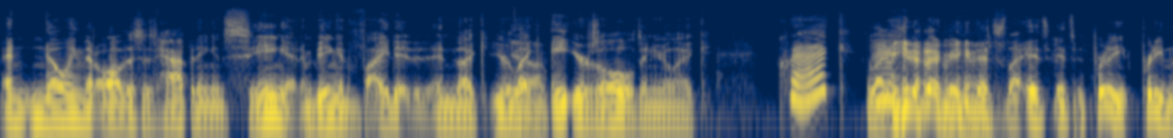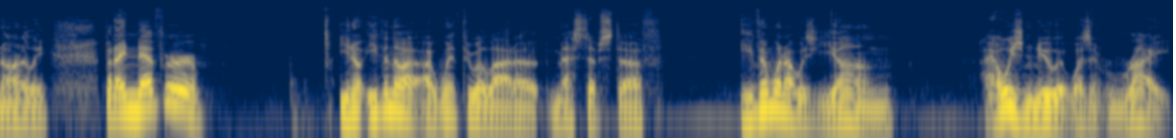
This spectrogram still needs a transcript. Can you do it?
and knowing that all this is happening and seeing it and being invited, and like you're Yeah. like eight years old, and you're like crack? like you know what i mean? It's like it's it's pretty pretty gnarly. But i never you know even though I, I went through a lot of messed up stuff even when i was young i always knew it wasn't right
